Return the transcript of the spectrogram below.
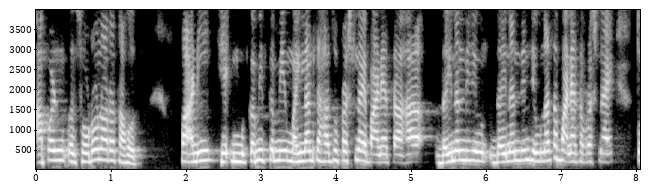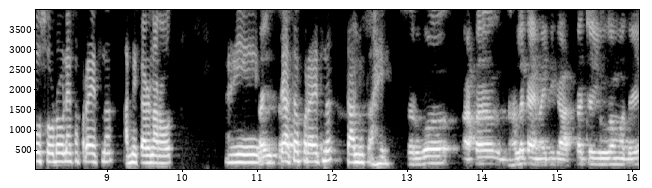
आपण सोडवणारच आहोत. पाणी हे कमीत कमी महिलांचा हा जो प्रश्न आहे पाण्याचा हा दैनंदिन जीव दैनंदिन जीवनाचा पाण्याचा प्रश्न आहे तो सोडवण्याचा प्रयत्न आम्ही करणार आहोत. आणि त्याचा प्रयत्न चालूच आहे. सर्व आता झालं काय माहिती का? आताच्या युगामध्ये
